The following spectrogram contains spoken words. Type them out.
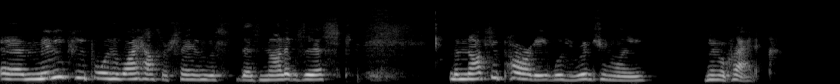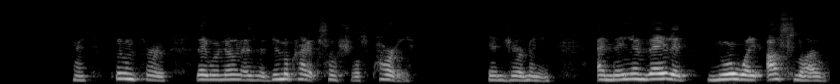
And many people in the White House are saying this does not exist. The Nazi Party was originally democratic. Okay, through and through. They were known as the Democratic Socialist Party in Germany. And they invaded Norway, Oslo,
